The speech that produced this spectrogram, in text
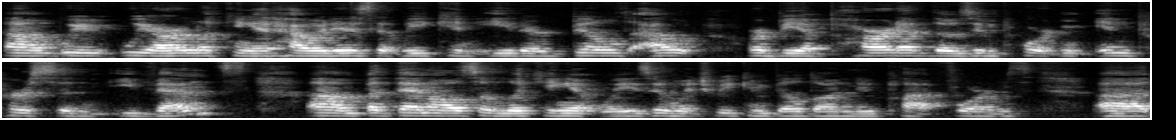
um, we, we are looking at how it is that we can either build out or be a part of those important in-person events um, but then also looking at ways in which we can build on new platforms uh,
